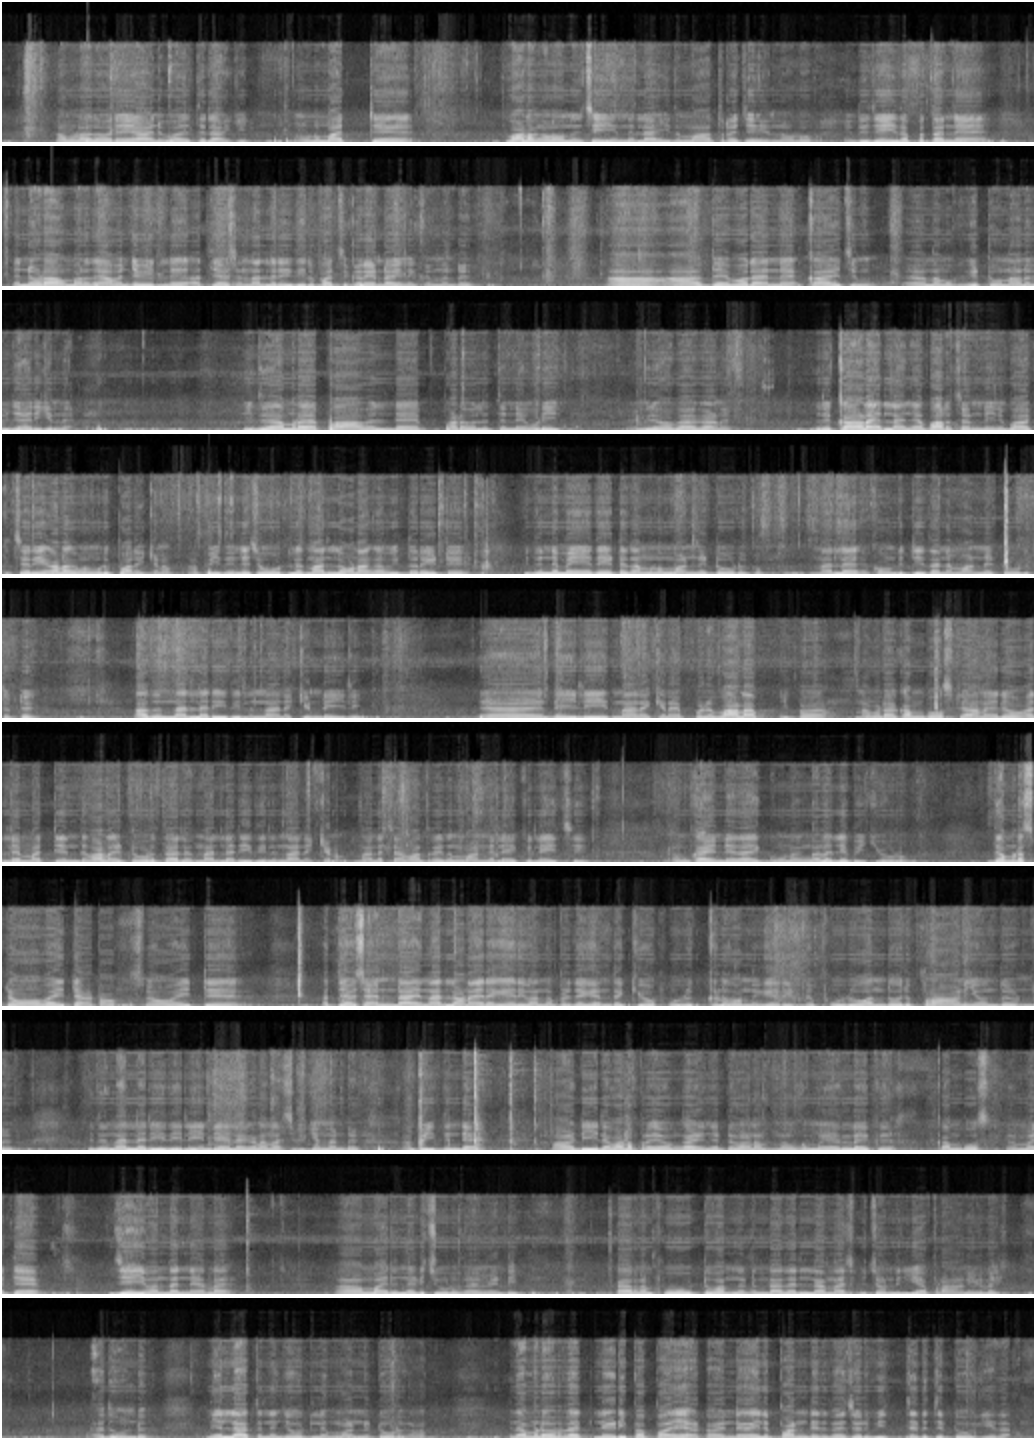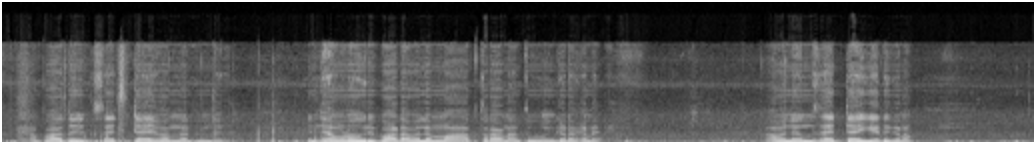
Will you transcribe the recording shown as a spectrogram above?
നമ്മളത് ഒരേ അനുപാതത്തിലാക്കി നമ്മൾ മറ്റ് വളങ്ങളൊന്നും ചെയ്യുന്നില്ല. ഇത് മാത്രമേ ചെയ്യുന്നുള്ളൂ. ഇത് ചെയ്തപ്പോൾ തന്നെ എന്നോട് അവൻ പറഞ്ഞ അവന്റെ വീട്ടിൽ അത്യാവശ്യം നല്ല രീതിയിൽ പച്ചക്കറി ഉണ്ടായി നിൽക്കുന്നുണ്ട്. അതേപോലെ തന്നെ കാഴ്ചയും നമുക്ക് കിട്ടുമെന്നാണ് വിചാരിക്കുന്നത് ഇത് നമ്മുടെ പാവലിന്റെ പടവലത്തിന്റെയും കൂടി ഗ്രോ ബാഗാണ്. ഇതിൽ കളയെല്ലാം ഞാൻ പറിച്ചിട്ടുണ്ട്. ഇനി ബാക്കി ചെറിയ കളകളും കൂടി പറിക്കണം. അപ്പോൾ ഇതിന്റെ ചുവട്ടിൽ നല്ലോണം അങ്ങ് വിതറിയിട്ട് ഇതിന്റെ മേതായിട്ട് നമ്മൾ മണ്ണിട്ട് കൊടുക്കും. നല്ല ക്വാണ്ടിറ്റി തന്നെ മണ്ണിട്ട് കൊടുത്തിട്ട് അത് നല്ല രീതിയിൽ നനയ്ക്കും ഡെയിലി ഡെയിലി നനയ്ക്കണം. എപ്പോഴും വളം ഇപ്പോൾ നമ്മുടെ കമ്പോസ്റ്റ് ആണെങ്കിലോ അല്ലെങ്കിൽ മറ്റെന്ത് വളം ഇട്ട് കൊടുത്താലും നല്ല രീതിയിൽ നനയ്ക്കണം. നനച്ചാൽ മാത്രമേ ഇത് മണ്ണിലേക്ക് ലയിച്ച് നമുക്ക് അതിന്റേതായ ഗുണങ്ങൾ ലഭിക്കുകയുള്ളൂ. ഇത് നമ്മുടെ സ്നോ വൈറ്റ് ആട്ടോ. സ്നോ വൈറ്റ് അത്യാവശ്യം ഉണ്ടായി നല്ലോണം ഇല കയറി വന്നപ്പോഴത്തേക്ക് എന്തൊക്കെയോ പുഴുക്കൾ വന്ന് കയറിയിട്ടുണ്ട്. പുഴു എന്തോ ഒരു പ്രാണി എന്തോ ഉണ്ട്. ഇത് നല്ല രീതിയിൽ ഇതിന്റെ ഇലകളെ നശിപ്പിക്കുന്നുണ്ട്. അപ്പോൾ ഇതിന്റെ അടിയിലെ വളപ്രയോഗം കഴിഞ്ഞിട്ട് വേണം നമുക്ക് മുകളിലേക്ക് കമ്പോസ്റ്റ് മറ്റേ ജൈവം തന്നെയുള്ള മരുന്നടിച്ചു കൊടുക്കാൻ വേണ്ടി. കാരണം പൂവിട്ട് വന്നിട്ടുണ്ട്. അതെല്ലാം നശിപ്പിച്ചുകൊണ്ടിരിക്കുക പ്രാണികളെ. അതുകൊണ്ട് ഇനി എല്ലാത്തിന്റെയും ചുവട്ടിലും മണ്ണിട്ട് കൊടുക്കണം. നമ്മുടെ ഒരു റെഡ് ലേഡി പപ്പായ കേട്ടോ എന്റെ കയ്യിൽ പണ്ടിരുന്ന വെച്ചൊരു വിത്ത് എടുത്തിട്ട് നോക്കിയതാണ് അപ്പോൾ അത് സെറ്റായി വന്നിട്ടുണ്ട്. പിന്നെ നമ്മുടെ ഒരു പടവലം മാത്രമാണ് തൂങ്ങി കിടക്കണേ അവനൊന്ന് സെറ്റാക്കി എടുക്കണം.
